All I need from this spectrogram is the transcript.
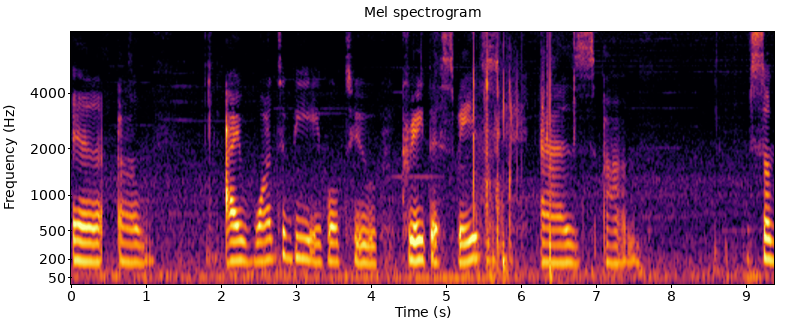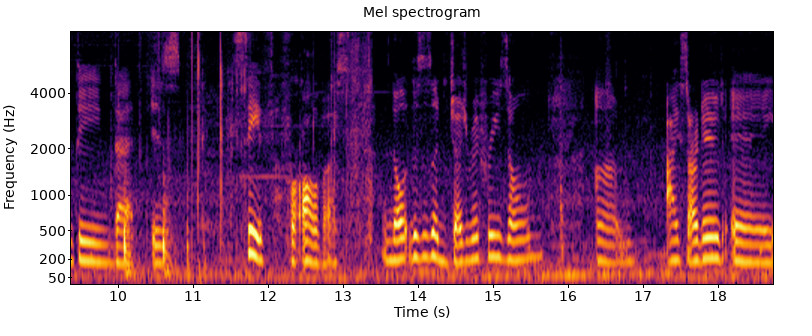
and um, I want to be able to create this space as um, something that is safe for all of us. No, this is a judgment free zone. Um, I started a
